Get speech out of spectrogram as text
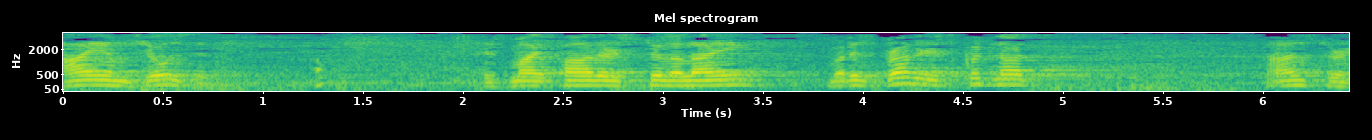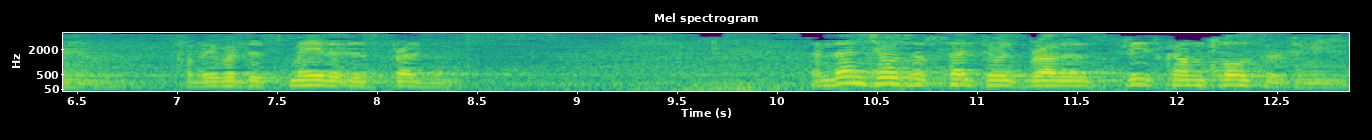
I am Joseph. Is my father still alive? But his brothers could not answer him, for they were dismayed at his presence. And then Joseph said to his brothers, Please come closer to me.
